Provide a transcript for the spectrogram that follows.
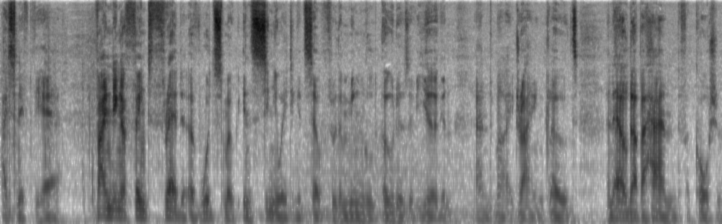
I sniffed the air, finding a faint thread of wood smoke insinuating itself through the mingled odors of Jurgen and my drying clothes, and held up a hand for caution.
